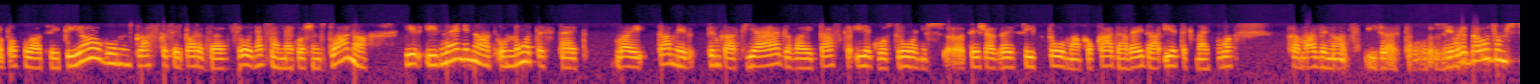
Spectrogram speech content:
jo populācija pieaug un tas, kas ir paredzēts roņu apsaimniekošanas plānā, ir izmēģināt un notestēt, vai tam ir pirmkārt jēga vai tas, ka iegūst roņus tiešā zvejas rīku tūmā kaut kādā veidā ietekmē to, ka mazināts izvērstu zivju daudzums,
